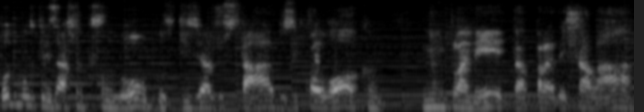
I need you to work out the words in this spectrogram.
todo mundo que eles acham que são loucos, desajustados, e colocam em um planeta para deixar lá.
